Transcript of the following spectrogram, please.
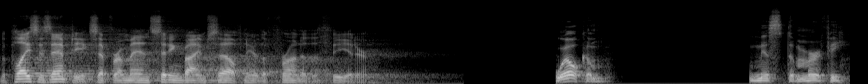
The place is empty except for a man sitting by himself near the front of the theater. Welcome, Mr. Murphy.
